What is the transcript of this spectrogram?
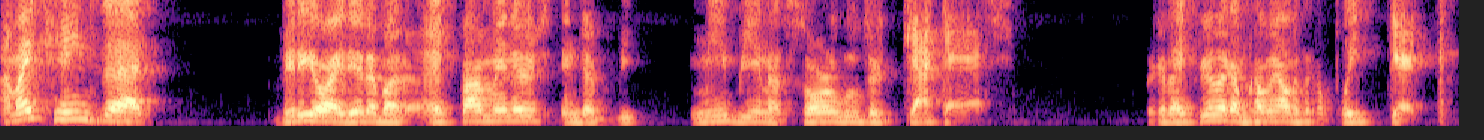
I might change that video I did about Earthbound Miners into be me being a sore loser jackass. Because I feel like I'm coming off as a complete dick.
